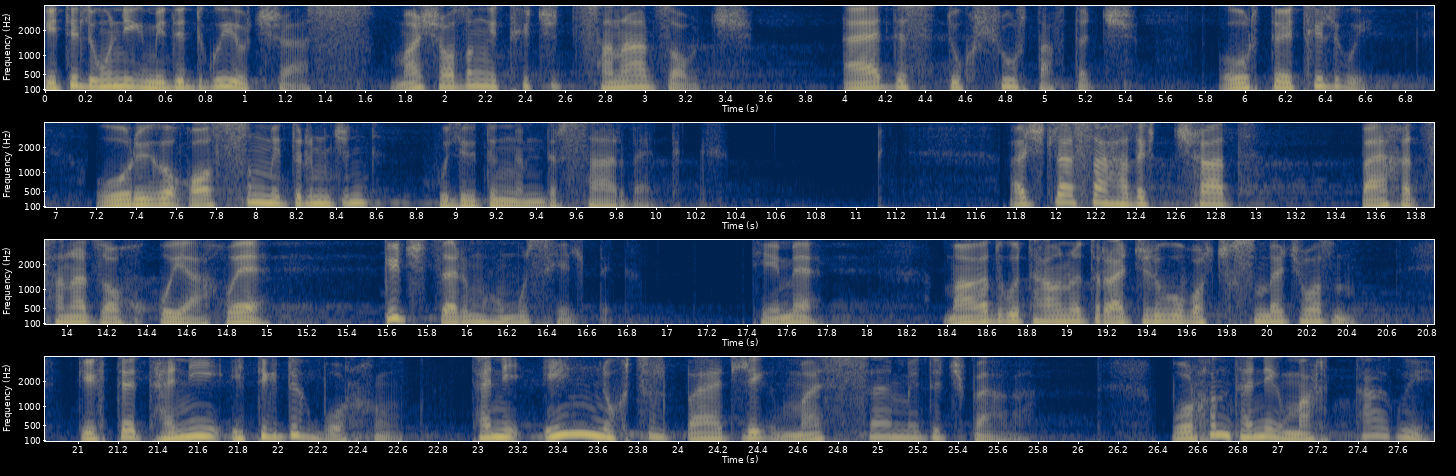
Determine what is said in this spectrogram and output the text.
Гэтэл үүнийг мэддэггүй учраас маш олон итгэгчид санаа зовж, айдас дүгшүүрт автаж, өөртөө итгэлгүй, өөрийгөө голсон мэдрэмжинд хүлэгдэн амьдарсаар байдаг. Ажлаасаа халагдчихад байхад санаа зовхгүй яах вэ гэж зарим хүмүүс хэлдэг. Тийм ээ. Магадгүй та өнөөдөр ажилгүй болчихсон байж болно. Гэхдээ таны итгэдэг бурхан таны энэ нөхцөл байдлыг маш сайн мэдэж байгаа. Бурхан таныг мартаагүй.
